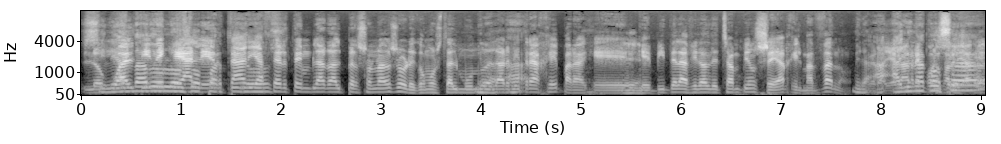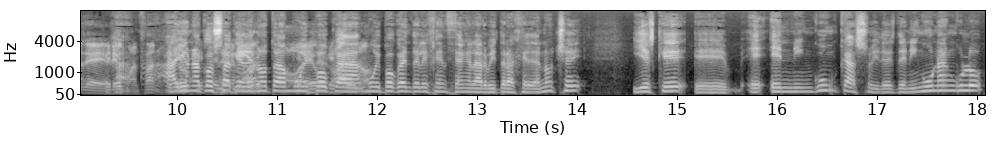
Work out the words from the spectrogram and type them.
si- lo si le cual han dado tiene que alertar y hacer temblar al personal sobre cómo está el mundo Mira, del ah, arbitraje para que el bien. que pite la final de Champions sea Gil Manzano. Mira, hay una cosa, es de Gil Manzano. hay una que cosa que denota muy poca, sí, muy poca inteligencia en el arbitraje de anoche y es que eh, eh, en ningún caso y desde ningún ángulo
